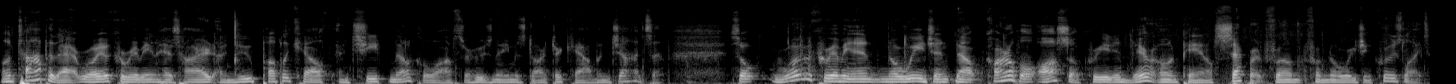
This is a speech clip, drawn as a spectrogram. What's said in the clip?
On top of that, Royal Caribbean has hired a new public health and chief medical officer whose name is Dr. Calvin Johnson. So, Royal Caribbean, Norwegian, now Carnival also created their own panel separate from, from Norwegian Cruise Lines.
